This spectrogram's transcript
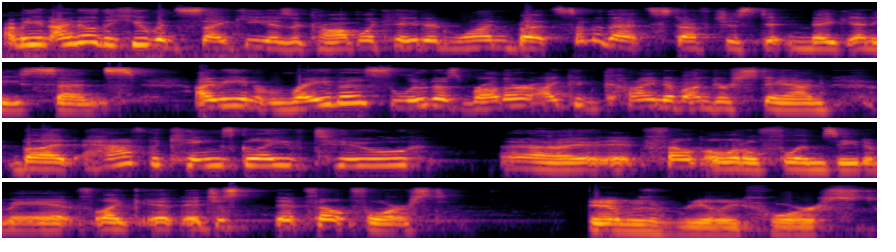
I mean, I know the human psyche is a complicated one, but some of that stuff just didn't make any sense. I mean, Ravus, Luna's brother, I could kind of understand, but half the Kingsglaive too, uh, it, it felt a little flimsy to me. It like it, it just it felt forced. It was really forced.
